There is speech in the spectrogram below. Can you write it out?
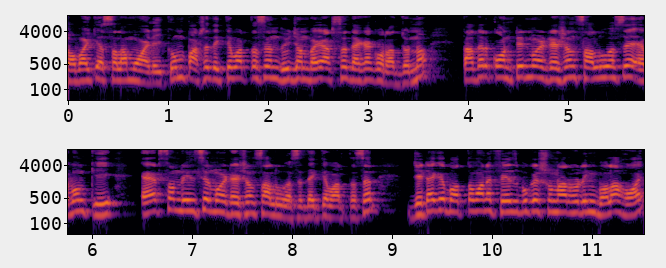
সবাইকে আসসালামু আলাইকুম। পাশে দেখতে পারতেছেন দুইজন ভাই আসছে দেখা করার জন্য। তাদের কন্টেন্ট মনিটেশন চালু আছে এবং কি অ্যাডস অন রিলসের মনিটেশন চালু আছে, দেখতে পারতেছেন। যেটাকে বর্তমানে ফেসবুকে সোনার হরিং বলা হয়,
